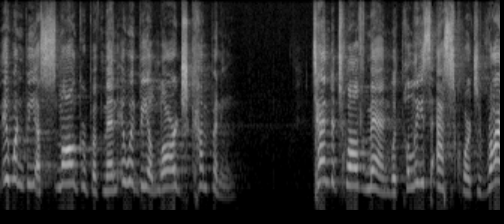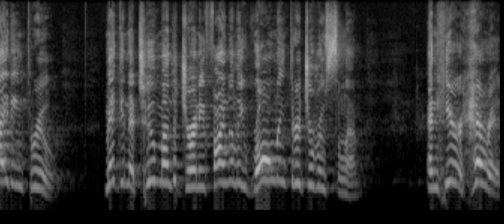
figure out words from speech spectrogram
it wouldn't be a small group of men, it would be a large company. 10 to 12 men with police escorts riding through making a two month journey, finally rolling through Jerusalem. And here, Herod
